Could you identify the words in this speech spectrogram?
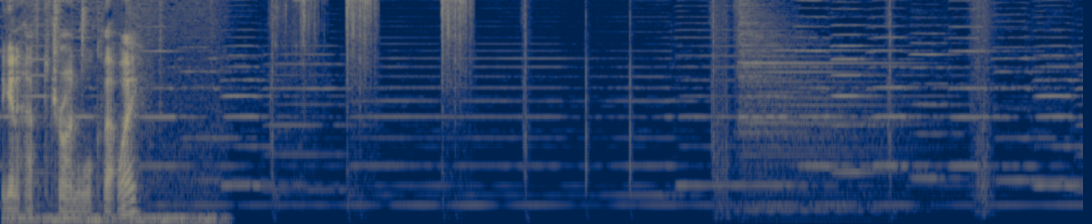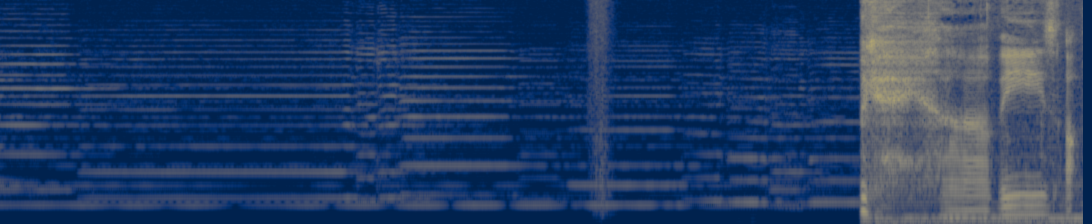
You're gonna have to try and walk that way. Okay, uh, these up.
